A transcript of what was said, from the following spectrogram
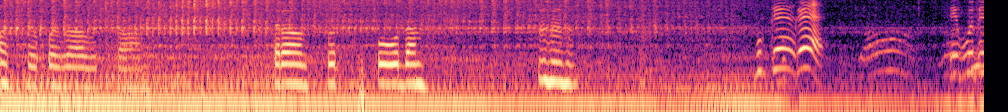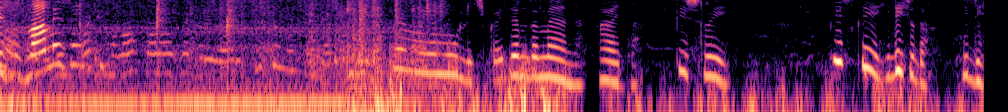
Ось все, пожалуйста. Транспорт подан. Букет. Ти будеш з нами жити? Де моя мулечка? Йдемо до мене. Гайда. Пішли. Пішли. Іди сюди. Іди.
